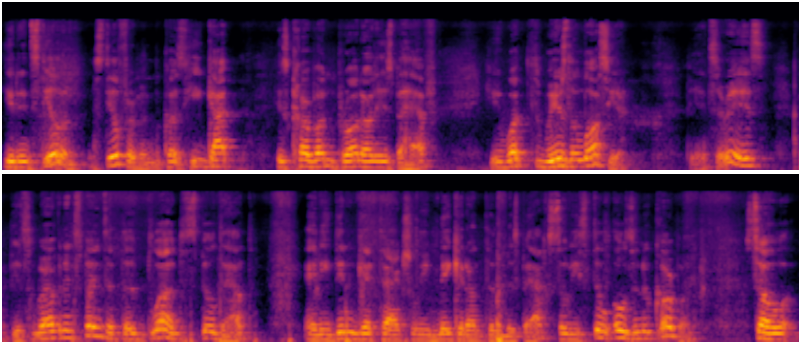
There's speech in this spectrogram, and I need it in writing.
you didn't steal him, steal from him because he got his korban brought on his behalf. He what? Where's the loss here? The answer is Yitzchak explains that the blood spilled out, and he didn't get to actually make it onto the mizbech, so he still owes a new korban. So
